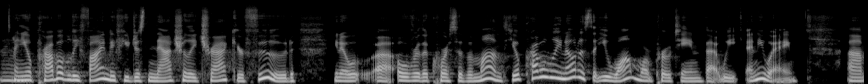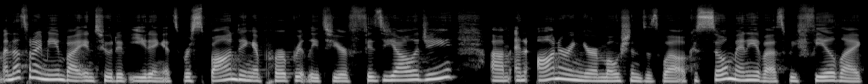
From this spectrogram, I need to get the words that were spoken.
mm. and you'll probably find if you just naturally track your food you know uh, over the course of a month you'll probably notice that you want more protein that week anyway um, and that's what I mean by intuitive eating. It's responding appropriately to your physiology um, and honoring your emotions as well. Because so many of us, we feel like,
